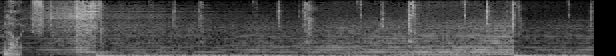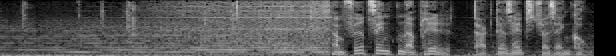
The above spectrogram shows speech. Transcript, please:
läuft. Am 14. April, Tag der Selbstversenkung,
